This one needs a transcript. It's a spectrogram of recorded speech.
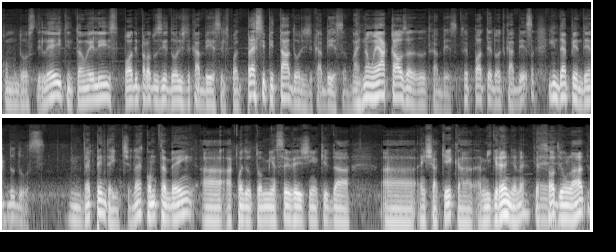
como doce de leite, então eles podem produzir dores de cabeça, eles podem precipitar dores de cabeça, mas não é a causa da dor de cabeça. Você pode ter dor de cabeça independente do doce. Independente, né? Como também a, a quando eu tomo minha cervejinha que dá a, a enxaqueca, a, a migrânia, né? Que é, é, só de um lado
